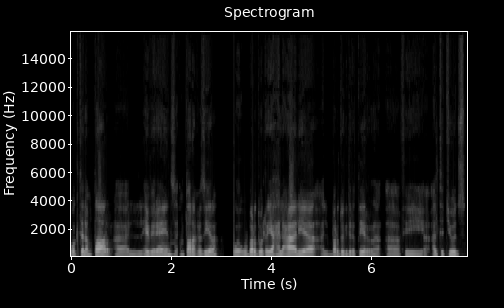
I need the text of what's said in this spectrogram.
وقت الامطار آه، ال heavy rains امطار غزيرة و- وبرضو الرياح العالية برضو يقدر يطير آه، في altitudes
